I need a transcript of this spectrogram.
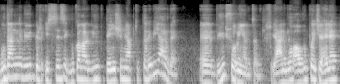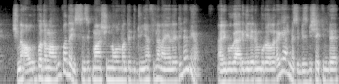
Bu denli büyük bir işsizlik, bu kadar büyük değişim yaptıkları bir yerde e, büyük sorun yaratabilir. Yani bu Avrupa için hele şimdi Avrupa'da Avrupa'da işsizlik maaşının olmadığı bir dünya falan hayal edilemiyor. Hani bu vergilerin buralara gelmesi biz bir şekilde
